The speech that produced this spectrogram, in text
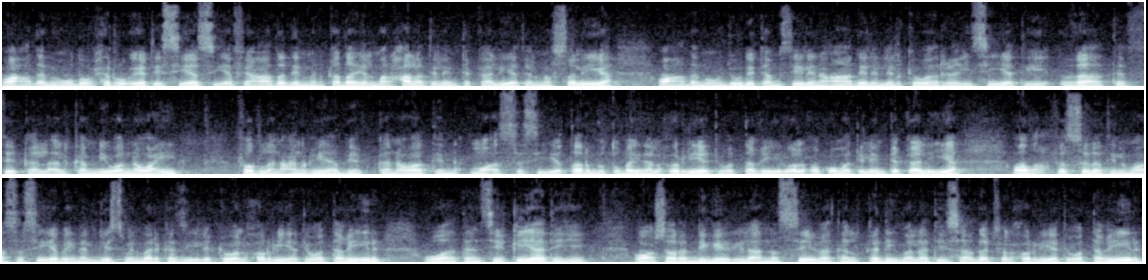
وعدم وضوح الرؤية السياسية في عدد من قضايا المرحلة الانتقالية المفصلية وعدم وجود تمثيل عادل للقوى الرئيسية ذات الثقل الكمي والنوعي. فضلا عن غياب قنوات مؤسسية تربط بين الحرية والتغيير والحكومة الانتقالية وضعف الصلة المؤسسية بين الجسم المركزي لقوى الحرية والتغيير وتنسيقياته. وأشار الدقير إلى أن الصيغة القديمة التي سادت في الحرية والتغيير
